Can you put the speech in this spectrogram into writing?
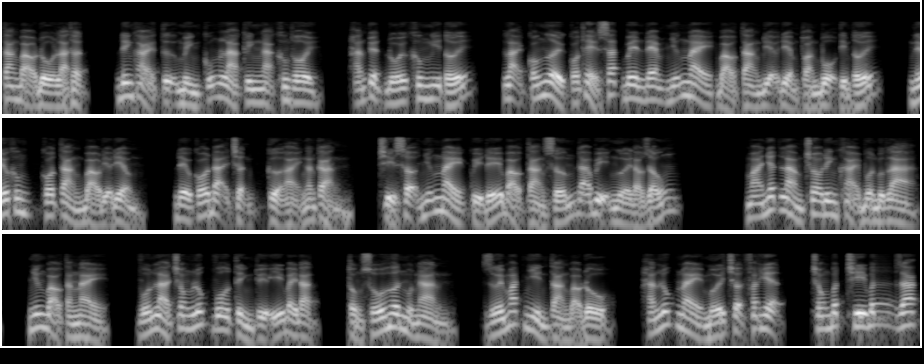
Tàng bảo đồ là thật, đinh khải tự mình cũng là kinh ngạc không thôi, hắn tuyệt đối không nghĩ tới, lại có người có thể sát bên đem những này bảo tàng địa điểm toàn bộ tìm tới, nếu không có tàng bảo địa điểm, đều có đại trận cửa ải ngăn cản, chỉ sợ những này quỷ đế bảo tàng sớm đã bị người đào rỗng. Mà nhất làm cho đinh khải buồn bực là, nhưng bảo tàng này, vốn là trong lúc vô tình tùy ý bày đặt tổng số hơn một ngàn, dưới mắt nhìn tàng bảo đồ, hắn lúc này mới chợt phát hiện, trong bất chi bất giác,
